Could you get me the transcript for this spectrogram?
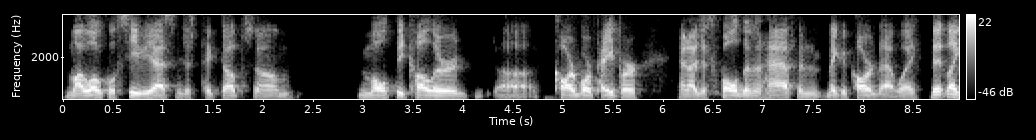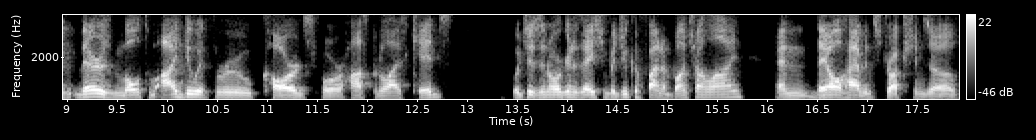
my local CVS and just picked up some multicolored uh, cardboard paper and I just fold it in half and make a card that way. That like there's multiple. I do it through cards for hospitalized kids, which is an organization, but you can find a bunch online, and they all have instructions of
